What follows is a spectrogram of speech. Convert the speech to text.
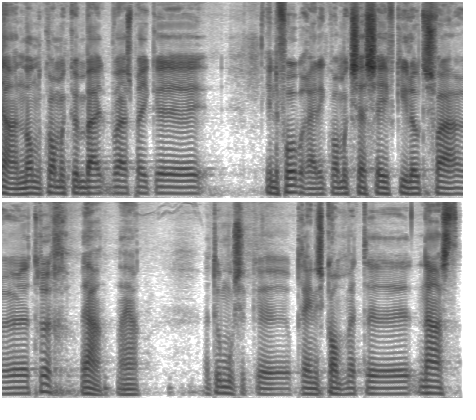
Ja, en dan kwam ik hem bij, bij spreken eh, in de voorbereiding kwam ik 6, 7 kilo te zwaar eh, terug. Ja, nou ja. En toen moest ik eh, op trainingskamp met naast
